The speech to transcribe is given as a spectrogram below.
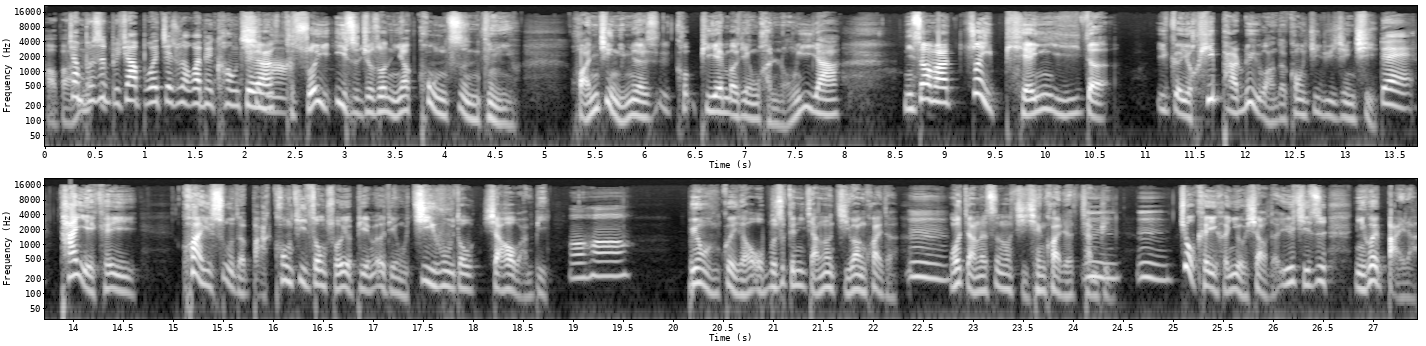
好吧，这样不是比较不会接触到外面空气吗？所以意思就是说，你要控制你环境里面的空 PM 二点五很容易呀，你知道吗？最便宜的一个有 HEPA 滤网的空气滤净器，对，它也可以快速的把空气中所有 PM 二点五几乎都消耗完毕。哦吼，不用很贵的，我不是跟你讲那种几万块的，嗯，我讲的是那种几千块的产品，嗯，就可以很有效的。尤其是你会摆了，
